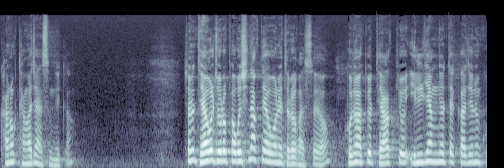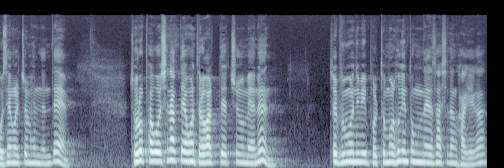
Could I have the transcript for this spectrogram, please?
간혹 당하지 않습니까? 저는 대학을 졸업하고 신학대학원에 들어갔어요. 고등학교, 대학교 1, 2학년 때까지는 고생을 좀 했는데 졸업하고 신학대학원 들어갈 때쯤에는 저희 부모님이 볼트몰 흑인 동네에 사시던 가게가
